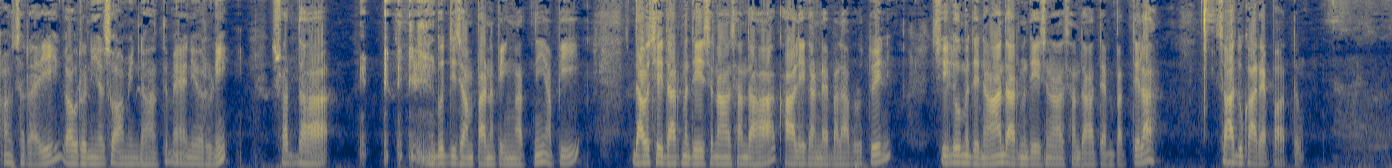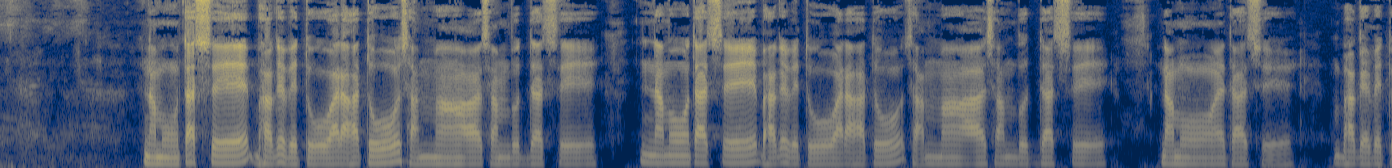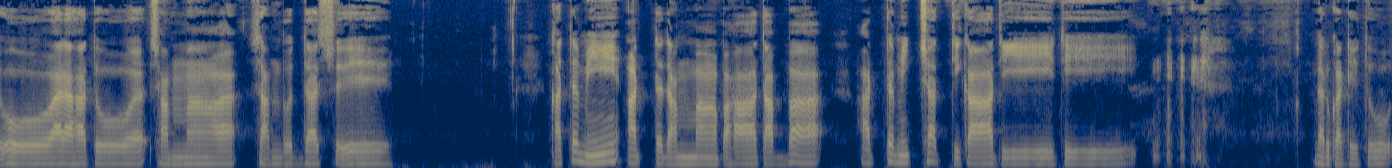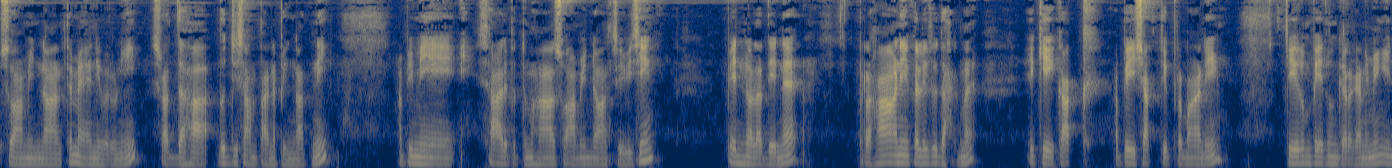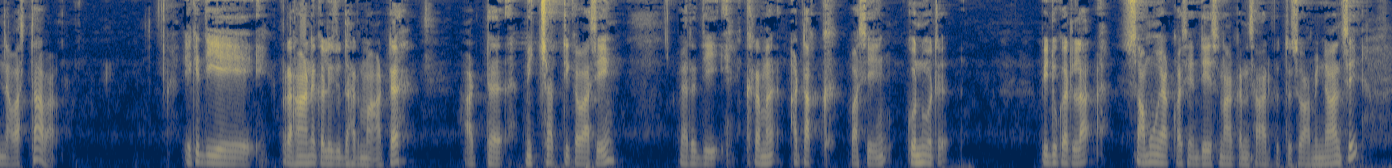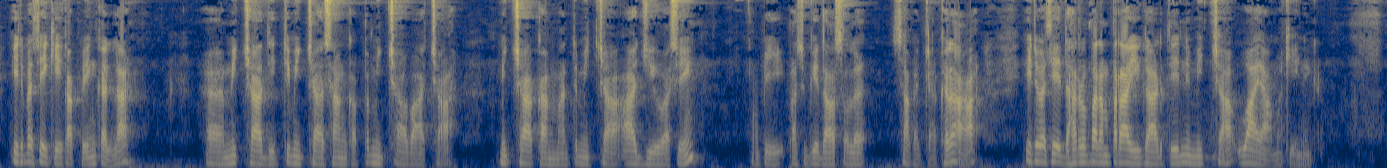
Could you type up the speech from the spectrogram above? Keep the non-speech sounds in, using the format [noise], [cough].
අවසරයි. ගෞරවනීය ස්වාමීන් වහන්සේ මෑණිවරුනි. ශ්‍රද්ධා බුද්ධ සම්පන්න පින්වත්නි අපි දවසේ ධර්ම දේශනාව සඳහා කාලය ගන්නයි බලාපොරොත්තු වෙන්නේ. සීලෝම දෙනා ධර්ම දේශනාව සඳහා tempත් වෙලා සාදුකාරය පවත්වමු. නමෝ තස්සේ භගවතු වරහතෝ සම්මා සම්බුද්දස්සේ නමෝ තස්සේ භගවතු අරහතෝ සම්මා සම්බුද්දස්සේ. නමෝ තස්සේ භගවතු අරහතෝ සම්මා සම්බුද්දස්සේ. කතමේ අට්ඨ ධම්මා පහතබ්බා අට්ඨ මිච්ඡත්තිකාති තී ගරු කටයුතු ස්වාමීන් වහන්සේ මෑණිවරුනි ශ්‍රද්ධහා බුද්ධ සම්පන්න පින්වත්නි අපි මේ සාරිපුත්ත මහා ස්වාමීන් වහන්සේ විසින් පෙන්වලා දෙන ප්‍රහාණය කළ යුතු ධර්ම එක එකක් අපේ ශක්ති ප්‍රමාණය තේරුම් පේරුම් කරගනිමින් ඉන්න අවස්ථාවක්. ඒකදී ප්‍රහාණ කළ යුතු ධර්ම 8 8 මිච්ඡත්තික වශයෙන් වැරදි ක්‍රම 8ක් වශයෙන් ගුණුවට පිටු කරලා සමූහයක් වශයෙන් දේශනා කරන සාරිපුත්තු ස්වාමීන් වහන්සේ ඊට පස්සේ එක එකක් වෙන් කළා මිච්ඡා දිට්ඨි මිච්ඡා සංකප්ප මිච්ඡා වාචා මිච්ඡා කම්මන්ත මිච්ඡා ආජීව වශයෙන් අපි පසුගිය දවස්වල සාකච්ඡා කරා ඊට පස්සේ ධර්ම પરම්පරාව ඊගාට තියෙන මිච්ඡා වායාම කියන එක.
